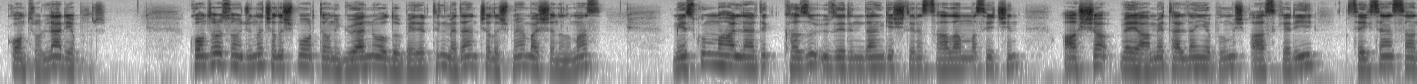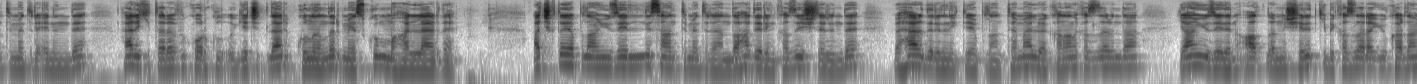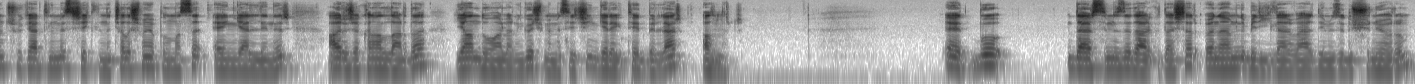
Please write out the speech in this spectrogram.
kontroller yapılır. Kontrol sonucunda çalışma ortamının güvenli olduğu belirtilmeden çalışmaya başlanılmaz. Meskun mahallelerde kazı üzerinden geçişlerin sağlanması için ahşap veya metalden yapılmış asgari 80 cm eninde her iki tarafı korkuluklu geçitler kullanılır meskun mahallelerde. Açıkta yapılan 150 santimetreden daha derin kazı işlerinde ve her derinlikte yapılan temel ve kanal kazılarında yan yüzeylerin altlarının şerit gibi kazılarak yukarıdan çökertilmesi şeklinde çalışma yapılması engellenir. Ayrıca kanallarda yan duvarların göçmemesi için gerekli tedbirler alınır. Evet bu dersimizde de arkadaşlar önemli bilgiler verdiğimizi düşünüyorum.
